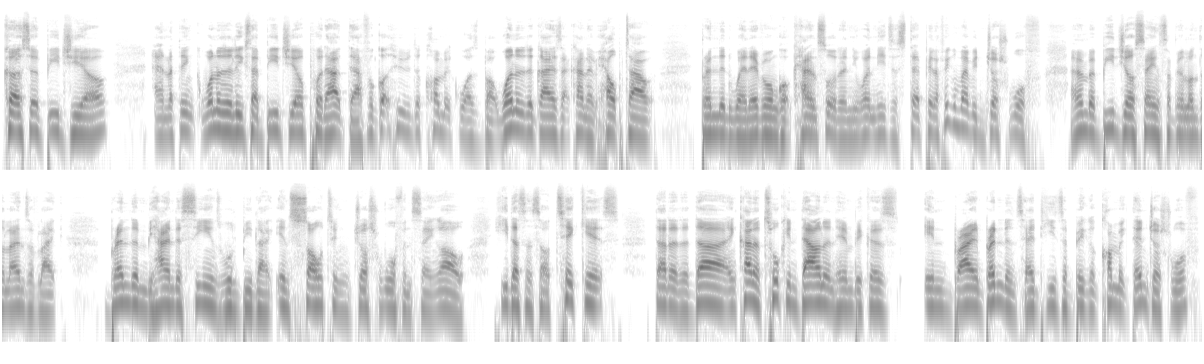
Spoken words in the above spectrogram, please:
courtesy of BGL, and I think one of the leaks that BGL put out there, I forgot who the comic was, but one of the guys that kind of helped out Brendan when everyone got cancelled and he went need to step in. I think it might be Josh Wolf. I remember BGL saying something along the lines of like Brendan behind the scenes would be like insulting Josh Wolf and saying, "Oh, he doesn't sell tickets," da da da da, and kind of talking down on him because in Brian Brendan's head, he's a bigger comic than Josh Wolf.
